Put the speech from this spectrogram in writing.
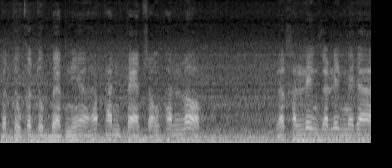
กระตุกกระตุกแบบนี้ครับพันแปดสองพันรอบ แล้วคันเร่งก็เร่งไม่ได้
